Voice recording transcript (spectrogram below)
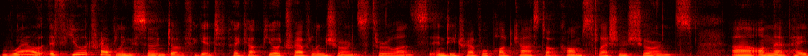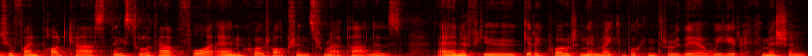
well, if you're traveling soon, don't forget to pick up your travel insurance through us, indietravelpodcast.com slash insurance. Uh, on that page, you'll find podcasts, things to look out for, and quote options from our partners. And if you get a quote and then make a booking through there, we get a commission,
